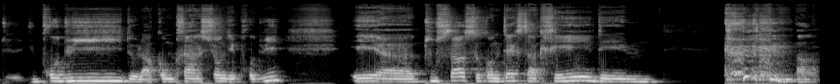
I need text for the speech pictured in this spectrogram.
du, produit, de la compréhension des produits. Et euh, tout ça, ce contexte a créé des, pardon,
